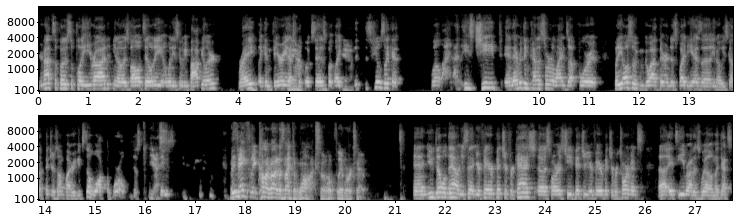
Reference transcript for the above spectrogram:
you're not supposed to play Erod, you know, his volatility and when he's going to be popular, right? Like in theory, that's yeah. what the book says. But like, yeah. this feels like a well, I, I, he's cheap and everything kind of sort of lines up for it. But he also can go out there and despite he has a, you know, he's got a pitcher's umpire, he can still walk the world. Just yes. Things, but things, thankfully, Colorado doesn't like to walk, so hopefully it works out. And you double down. You said your favorite pitcher for cash, uh, as far as cheap pitcher, your favorite pitcher for tournaments. Uh, it's Erod as well, and like that's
